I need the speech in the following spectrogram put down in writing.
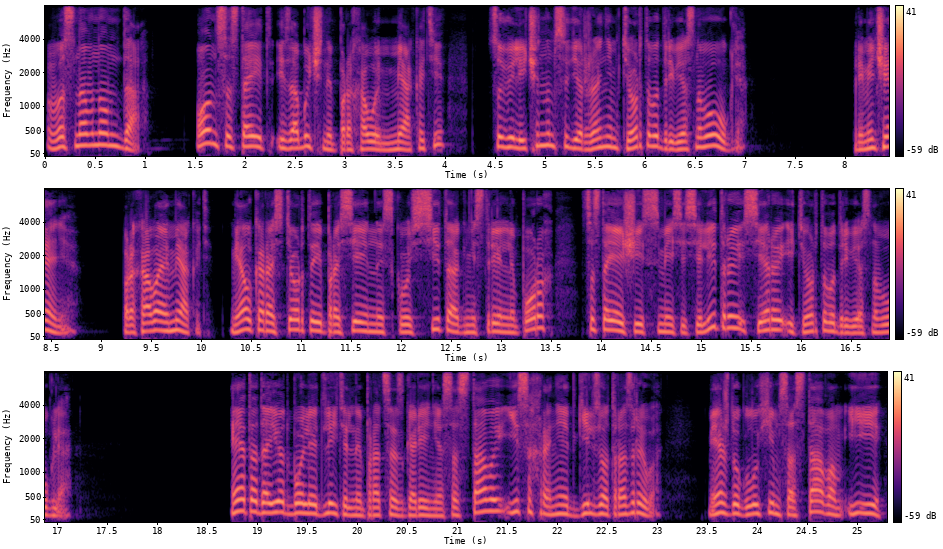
«В основном да. Он состоит из обычной пороховой мякоти с увеличенным содержанием тертого древесного угля». Примечание. Пороховая мякоть. Мелко растертый и просеянный сквозь сито огнестрельный порох, состоящий из смеси селитры, серы и тертого древесного угля. Это дает более длительный процесс горения состава и сохраняет гильзу от разрыва. Между глухим составом и...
